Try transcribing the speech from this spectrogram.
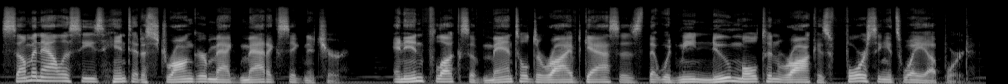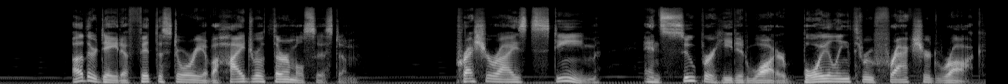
Some analyses hint at a stronger magmatic signature, an influx of mantle-derived gases that would mean new molten rock is forcing its way upward. Other data fit the story of a hydrothermal system, pressurized steam, and superheated water boiling through fractured rock.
